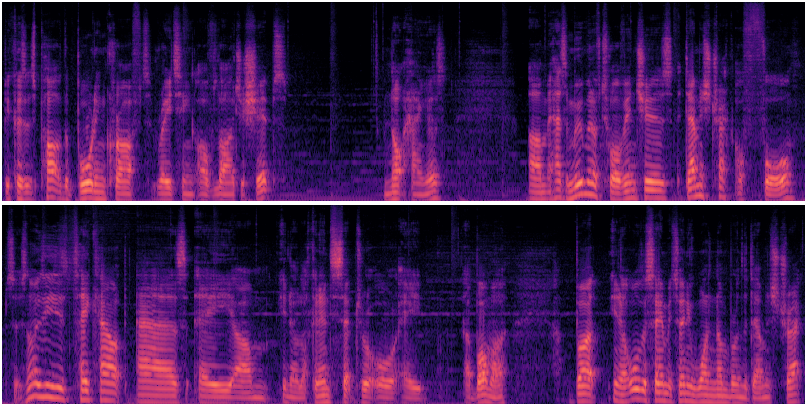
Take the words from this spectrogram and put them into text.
because it's part of the boarding craft rating of larger ships, not hangars. Um, it has a movement of 12 inches, a damage track of 4, so it's not as easy to take out as a, um, you know, like an interceptor or a, a bomber, but, you know, all the same, it's only one number on the damage track.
